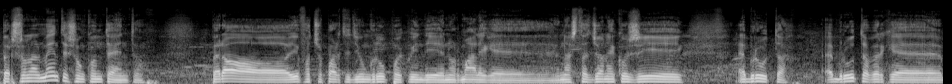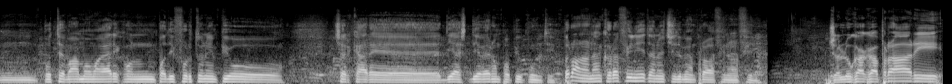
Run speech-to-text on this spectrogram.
personalmente sono contento, però io faccio parte di un gruppo e quindi è normale che una stagione così è brutta, è brutta perché mh, potevamo magari con un po' di fortuna in più cercare di, di, avere un po' più punti, però non è ancora finita e noi ci dobbiamo provare fino alla fine. Gianluca Caprari,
